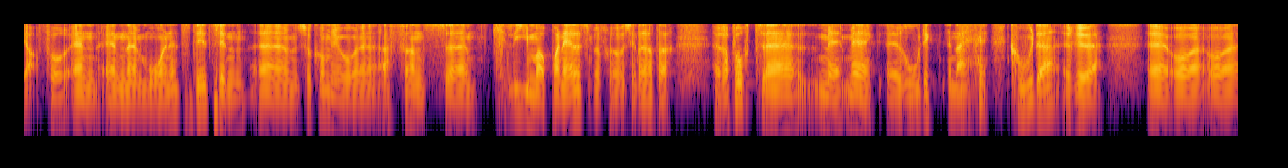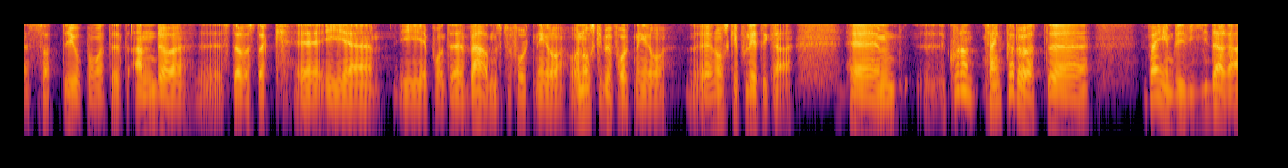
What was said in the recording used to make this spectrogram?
ja, for en, en måneds tid siden eh, så kom jo eh, FNs eh, klimapanel, som jeg prøver å si det rett her, rapport eh, med, med rode, nei, kode rød. eh, og, og satte jo på en måte et enda eh, større støkk eh, i, eh, i på en måte verdens befolkning og, og norske befolkninger og eh, norske politikere. Hvordan tenker du at eh, veien blir videre,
